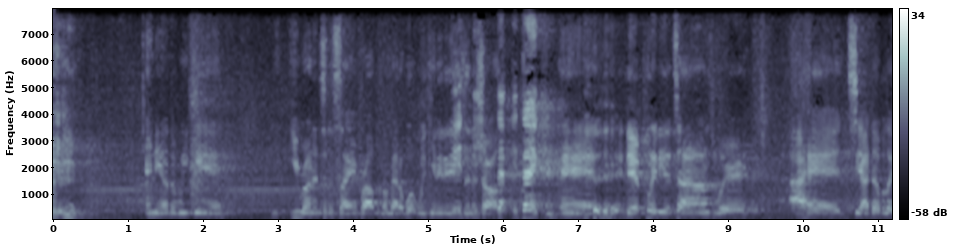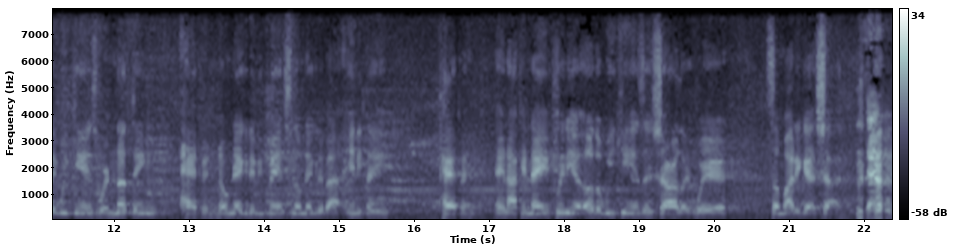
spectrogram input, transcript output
any other weekend, you run into the same problems no matter what weekend it is in the Charlotte. Th- thank you. And there are plenty of times where I had CIAA weekends where nothing happened, no negative events, no negative uh, anything happened. And I can name plenty of other weekends in Charlotte where somebody got shot. Thank you.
